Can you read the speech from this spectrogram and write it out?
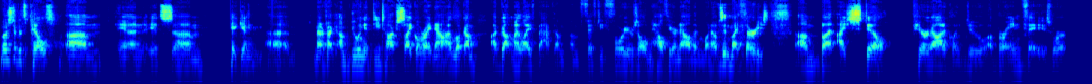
Most of it's pills, um, and it's um, taken. Uh, matter of fact, I'm doing a detox cycle right now. I look, I'm I've got my life back. I'm I'm 54 years old and healthier now than when I was in my 30s, um, but I still periodically do a brain phase where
